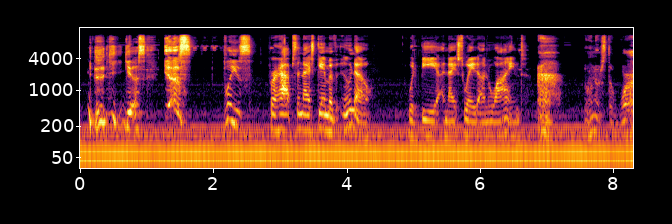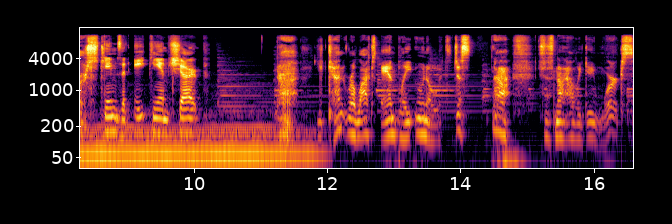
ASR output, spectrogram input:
yes, yes, please. Perhaps a nice game of Uno would be a nice way to unwind. Uno's the worst. Game's at 8 p.m. sharp. Ah, you can't relax and play Uno. It's just, ah, it's just not how the game works.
